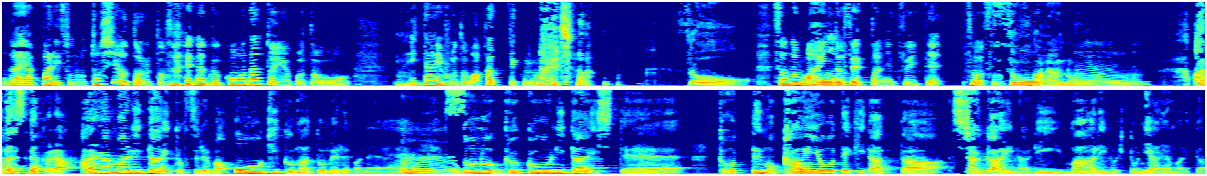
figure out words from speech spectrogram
がやっぱりその年を取るとそれが愚行だということを痛いほど分かってくるわけじゃん。そう。そのマインドセットについて。そうそうそう。そうなの。うん。私だから謝りたいとすれば大きくまとめればね、その愚行に対してとっても寛容的だった社会なり周りの人に謝りたい、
